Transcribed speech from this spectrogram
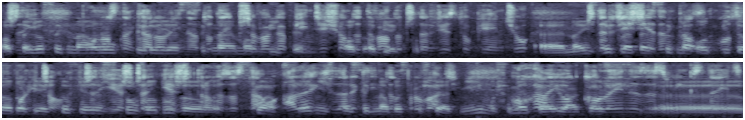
od tego sygnału, który jest sygnałem odbitym od obiektów. E, no i zwykle ten sygnał odbity od obiektów jeszcze, dużo, dużo trochę zostało, ale Hillary Clinton prowadzi. Musimy to kolejny ze e, Swing States,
